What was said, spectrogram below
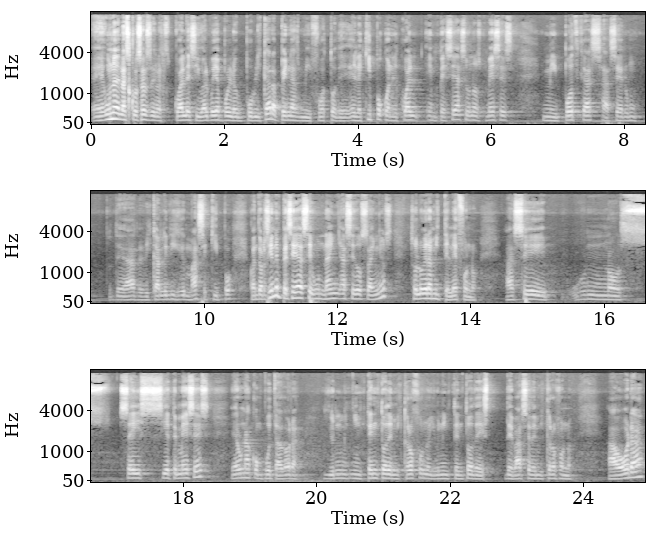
Eh, una de las cosas de las cuales igual voy a publicar apenas mi foto del equipo con el cual empecé hace unos meses mi podcast a hacer un a dedicarle dije más equipo. Cuando recién empecé hace un año, hace dos años, solo era mi teléfono. Hace unos seis, siete meses era una computadora y un intento de micrófono y un intento de, de base de micrófono. Ahora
